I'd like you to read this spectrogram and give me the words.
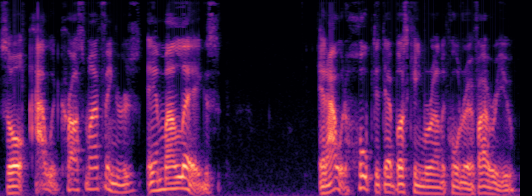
So I would cross my fingers and my legs and I would hope that that bus came around the corner if I were you.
